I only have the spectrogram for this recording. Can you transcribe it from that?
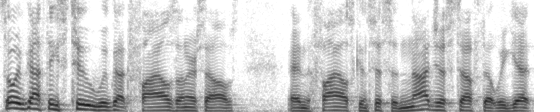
So we've got these two, we've got files on ourselves, and the files consist of not just stuff that we get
